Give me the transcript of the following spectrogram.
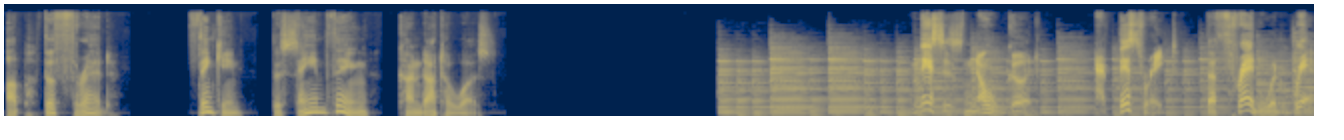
up the thread, thinking the same thing Kandata was. This is no good. At this rate, the thread would rip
